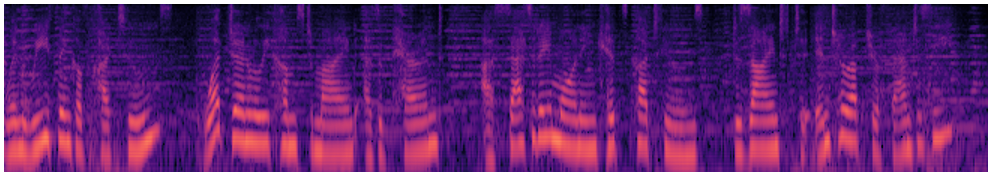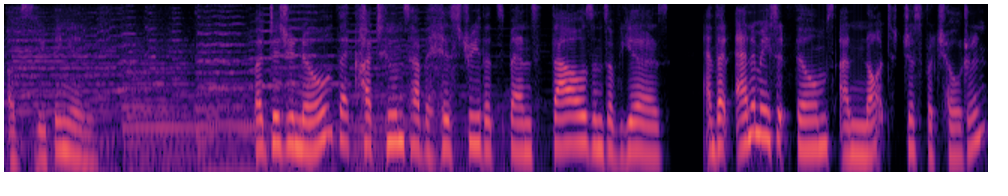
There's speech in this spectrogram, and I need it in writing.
When we think of cartoons, what generally comes to mind as a parent are Saturday morning kids' cartoons designed to interrupt your fantasy of sleeping in. But did you know that cartoons have a history that spans thousands of years and that animated films are not just for children?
